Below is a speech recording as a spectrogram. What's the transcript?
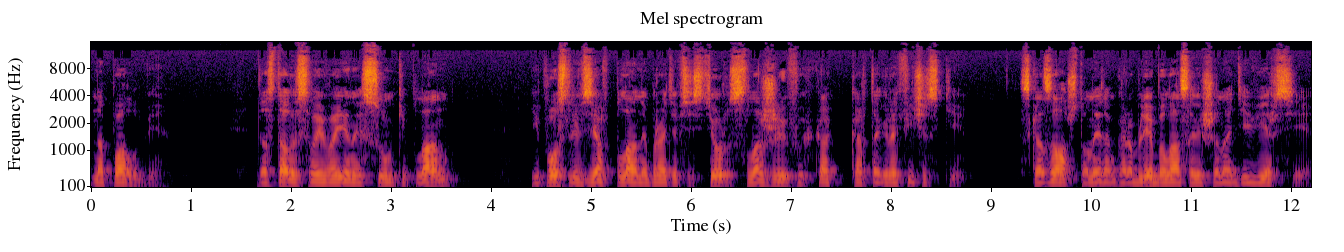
на палубе, достал из своей военной сумки план, и после, взяв планы братьев-сестер, сложив их как картографические – сказал, что на этом корабле была совершена диверсия.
